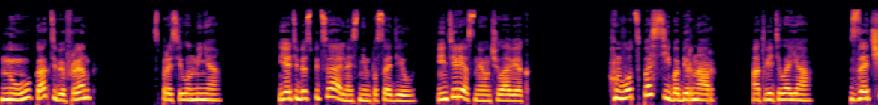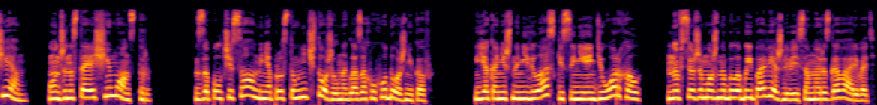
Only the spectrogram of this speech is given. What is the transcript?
«Ну, как тебе, Фрэнк?» — спросил он меня. «Я тебя специально с ним посадил. Интересный он человек». «Вот спасибо, Бернар!» — ответила я. «Зачем? Он же настоящий монстр. За полчаса он меня просто уничтожил на глазах у художников. Я, конечно, не Веласкес и не Энди Уорхол, но все же можно было бы и повежливее со мной разговаривать».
